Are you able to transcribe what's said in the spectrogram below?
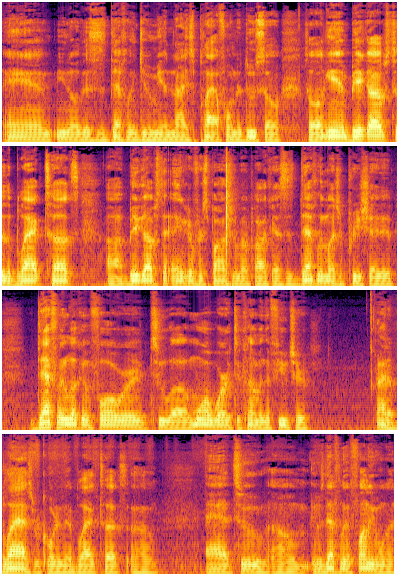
And, you know, this is definitely giving me a nice platform to do so. So, again, big ups to the Black Tux. Uh, big ups to Anchor for sponsoring my podcast. It's definitely much appreciated. Definitely looking forward to uh, more work to come in the future. I had a blast recording that Black Tux um, ad, too. Um, it was definitely a funny one.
